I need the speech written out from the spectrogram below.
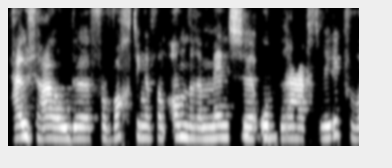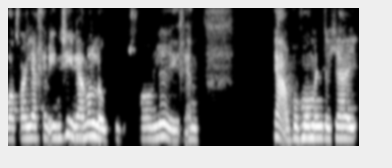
huishouden, verwachtingen van andere mensen Mhm. opdraagt, weet ik veel wat, waar jij geen energie, ja, dan Mhm. loop je dus gewoon leeg. En ja, op het moment dat jij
